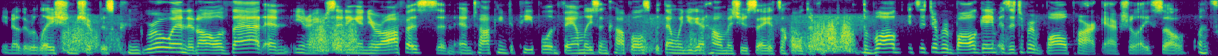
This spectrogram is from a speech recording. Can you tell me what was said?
you know the relationship is congruent, and all of that. And you know you're sitting in your office and, and talking to people and families and couples. But then when you get home, as you say, it's a whole different the ball. It's a different ball game. It's a different ballpark, actually. So let's,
